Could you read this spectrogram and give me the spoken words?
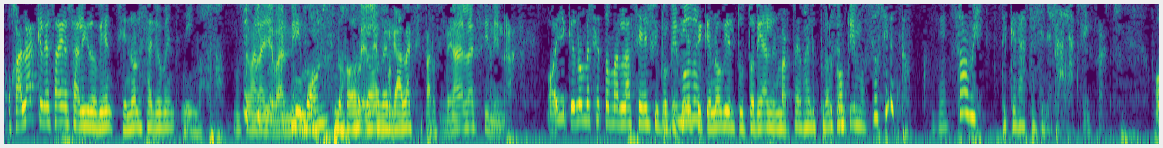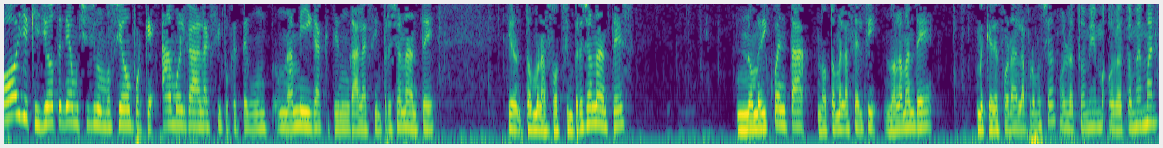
Ojalá que les haya salido bien. Si no les salió bien, ni modo. No se van a llevar Ni ningún modo. No, no, teléfono. del Galaxy para Ni ustedes. Galaxy ni nada. Oye, que no me sé tomar la selfie porque Ni modo. fíjense que no vi el tutorial en martadebaile.com. Lo sentimos. Lo siento. Sorry, te quedaste sin el Galaxy. Exacto. Oye, que yo tenía muchísima emoción porque amo el Galaxy, porque tengo un- una amiga que tiene un Galaxy impresionante, tiene, toma unas fotos impresionantes, no me di cuenta, no tomé la selfie, no la mandé, me quedé fuera de la promoción. O la tomé, o la tomé mal,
